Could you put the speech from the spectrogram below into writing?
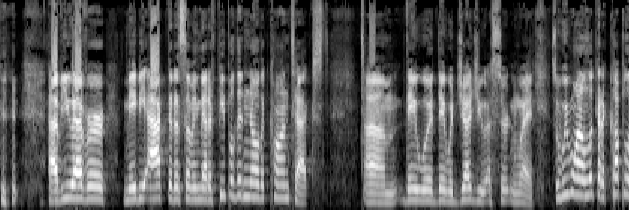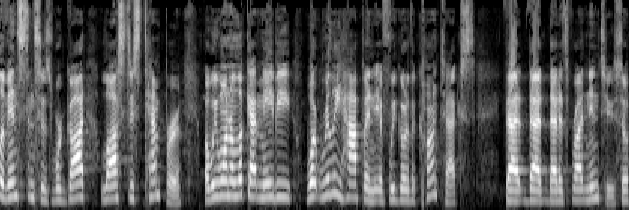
Have you ever maybe acted as something that if people didn't know the context, um, they, would, they would judge you a certain way. So we want to look at a couple of instances where God lost his temper, but we want to look at maybe what really happened if we go to the context that, that, that it's brought into. So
